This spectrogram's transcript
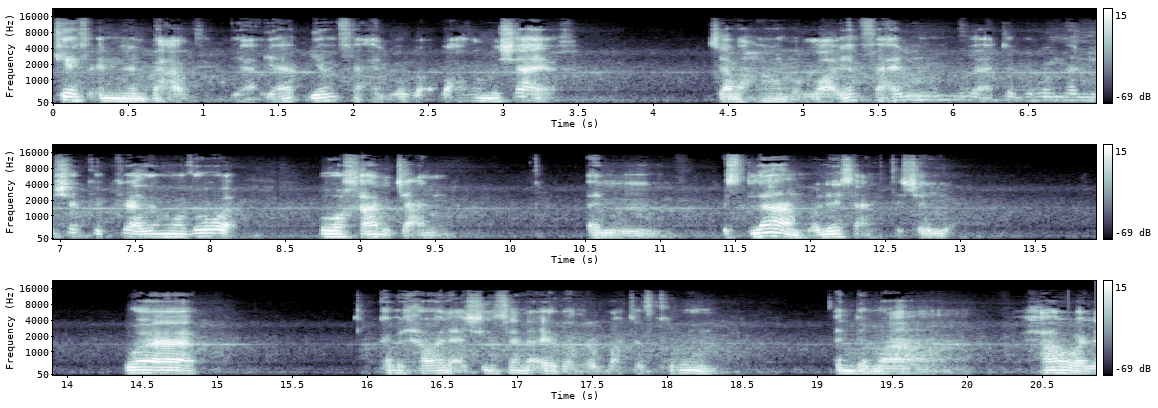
كيف أن البعض ينفعل وبعض المشايخ سامحهم الله. ينفعلون ويعتبرون من يشكك في هذا الموضوع هو خارج عن الإسلام وليس عن التشيع. وقبل حوالي عشرين سنة أيضا ربما تذكرون عندما حاول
